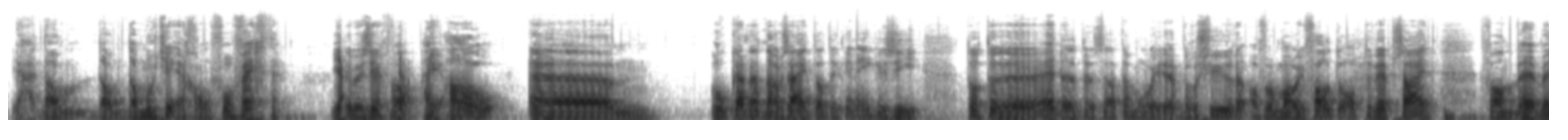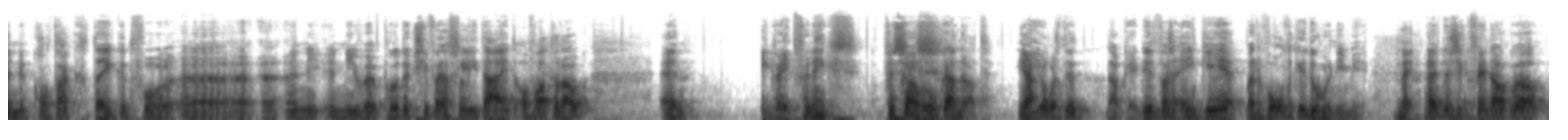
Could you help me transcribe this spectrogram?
ja, dan, dan, dan moet je er gewoon voor vechten. Ja. Dan zeggen van, ja. hey, hallo, um, hoe kan het nou zijn dat ik in één keer zie dat er, hè, er staat een mooie brochure of een mooie foto op de website van we hebben een contract getekend voor uh, een, een, nieuwe productiefaciliteit of wat dan ook. En ik weet van niks. Hoe kan, hoe kan dat? Ja. Jongens, dit, nou oké, dit was één keer, maar de volgende keer doen we het niet meer. Nee. dus ik vind ook wel,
